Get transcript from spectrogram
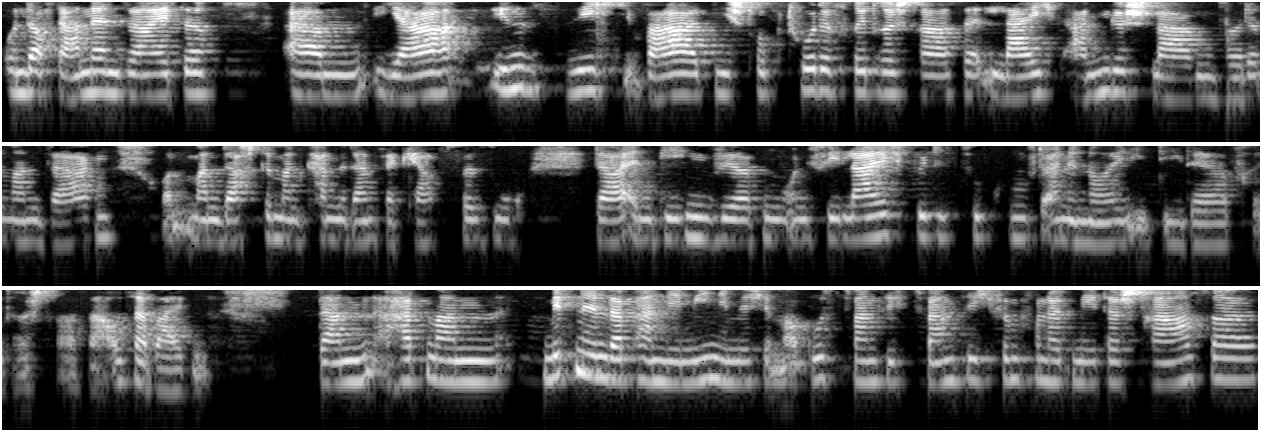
Und auf der anderen Seite ähm, ja, in sich war die Struktur der Friedrichstraße leicht angeschlagen, würde man sagen. Und man dachte, man kann mit einem Verkehrsversuch da entgegenwirken und vielleicht für die Zukunft eine neue Idee der Friedrichstraße ausarbeiten. Dann hat man mitten in der Pandemie, nämlich im August 2020, 500 Meter Straße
